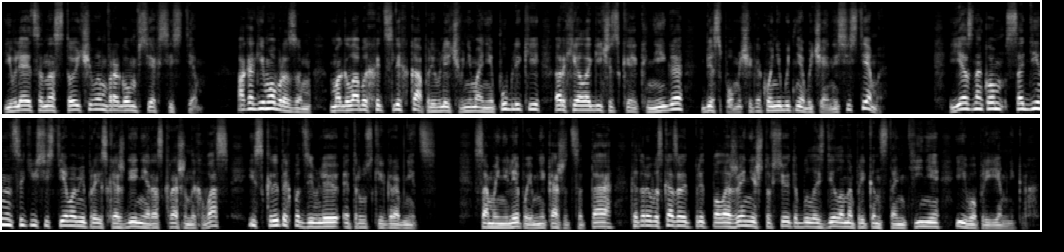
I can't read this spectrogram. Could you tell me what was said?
является настойчивым врагом всех систем. А каким образом могла бы хоть слегка привлечь внимание публики археологическая книга без помощи какой-нибудь необычайной системы? Я знаком с одиннадцатью системами происхождения раскрашенных ваз и скрытых под землей этрусских гробниц. Самой нелепой мне кажется та, которая высказывает предположение, что все это было сделано при Константине и его преемниках.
